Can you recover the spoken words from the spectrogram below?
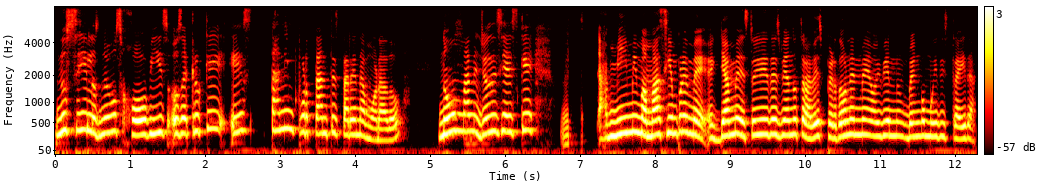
no sé, los nuevos hobbies. O sea, creo que es tan importante estar enamorado. No mames, yo decía, es que a mí mi mamá siempre me, ya me estoy desviando otra vez, perdónenme, hoy bien- vengo muy distraída.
